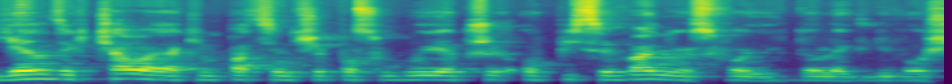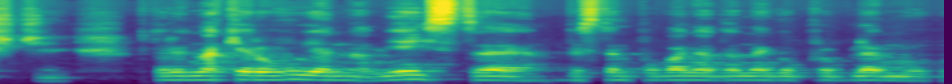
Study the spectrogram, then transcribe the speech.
język ciała, jakim pacjent się posługuje przy opisywaniu swoich dolegliwości, który nakierowuje na miejsce występowania danego problemu,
